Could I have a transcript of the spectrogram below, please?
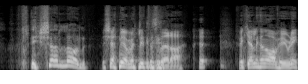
I källaren. Det känner jag mig lite sådär. Fick jag en liten avhyvling.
